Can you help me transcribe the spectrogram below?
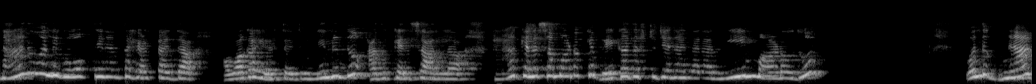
ನಾನು ಅಲ್ಲಿಗೆ ಹೋಗ್ತೀನಿ ಅಂತ ಹೇಳ್ತಾ ಇದ್ದ. ಅವಾಗ ಹೇಳ್ತಾ ಇದ್ರು, ನಿನ್ನದು ಅದು ಕೆಲಸ ಅಲ್ಲ. ಆ ಕೆಲಸ ಮಾಡೋಕೆ ಬೇಕಾದಷ್ಟು ಜನ ಇದಾರ. ನೀನ್ ಮಾಡೋದು ಒಂದು ಜ್ಞಾನ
